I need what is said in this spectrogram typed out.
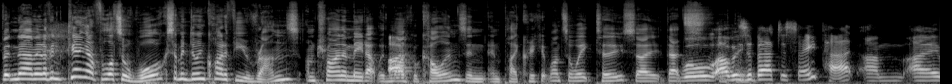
But no, man, I've been getting out for lots of walks. I've been doing quite a few runs. I'm trying to meet up with Michael Collins and, and play cricket once a week too. So that's. Well, I was about to say, Pat. Um, I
